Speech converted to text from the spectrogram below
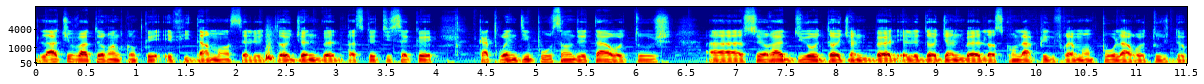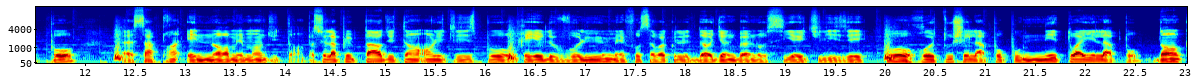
là tu vas te rendre compte que évidemment c'est le Dodge and Burn parce que tu sais que 90% de ta retouche euh, sera due au Dodge and Burn et le Dodge and Burn lorsqu'on l'applique vraiment pour la retouche de peau, euh, ça prend énormément du temps parce que la plupart du temps on l'utilise pour créer le volume mais il faut savoir que le Dodge and Burn aussi est utilisé pour retoucher la peau, pour nettoyer la peau. Donc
